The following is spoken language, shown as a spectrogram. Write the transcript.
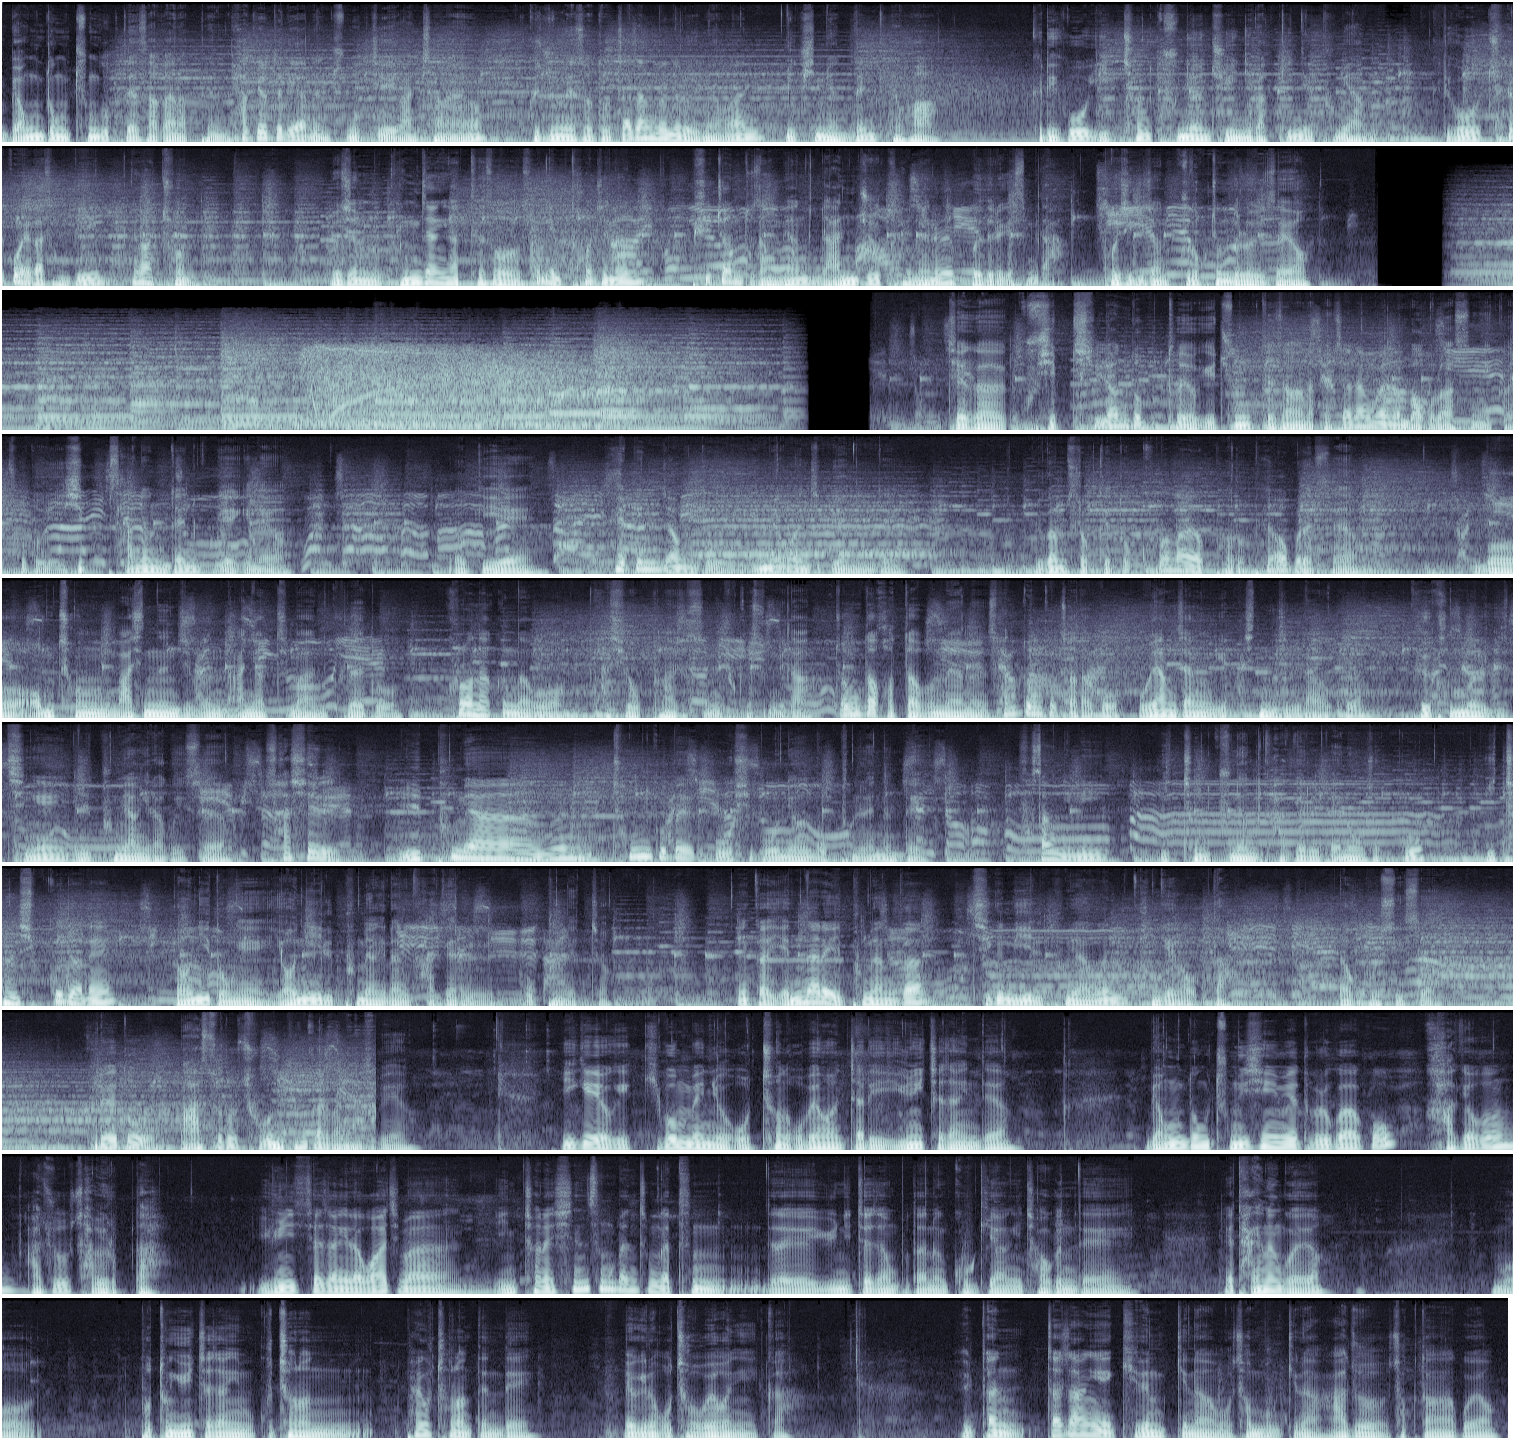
명동 중국 대사관 앞엔 화교들이 하는 중국집이 많잖아요. 그 중에서도 짜장면으로 유명한 60년 된 개화, 그리고 2009년 주인이 바뀐 일품양, 그리고 최고의 가성비 흥하촌. 요즘 굉장히 핫해서 손님 터지는 퓨전 두장면 란주 칼면을 보여드리겠습니다. 보시기 전 구독 좀 눌러주세요. 제가 97년도부터 여기 중국 대사관 앞에 짜장면을 먹으러 왔으니까 저도 24년 된 고객이네요. 여기에 회빈장도 유명한 집이었는데 유감스럽게도 코로나 여파로 폐업을 했어요. 뭐 엄청 맛있는 집은 아니었지만 그래도 코로나 끝나고 다시 오픈하셨으면 좋겠습니다. 좀 더 걷다 보면은 산동교자라고 오양장육이 맛있는 집이 나오고요. 그 건물 2층에 일품양이라고 있어요. 사실 일품양은 1955년 오픈을 했는데 사장님이 2009년 가게를 내놓으셨고 2019년에 연희동에 연희일품양이라는 가게를 오픈했죠. 그러니까 옛날의 일품양과 지금 이 일품양은 관계가 없다라고 볼 수 있어요. 그래도 맛으로 좋은 평가를 받는 집이에요. 이게 여기 기본 메뉴 5,500원짜리 유니 짜장인데요. 명동 중심임에도 불구하고 가격은 아주 자유롭다. 유니 짜장이라고 하지만 인천의 신승반점 같은 데의 유니 짜장보다는 고기양이 적은데 당연한 거예요. 뭐 보통 유니 짜장이면 9,000원, 8, 9,000원대인데 여기는 5,500원이니까 일단 짜장의 기름기나 뭐 전분기나 아주 적당하고요.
